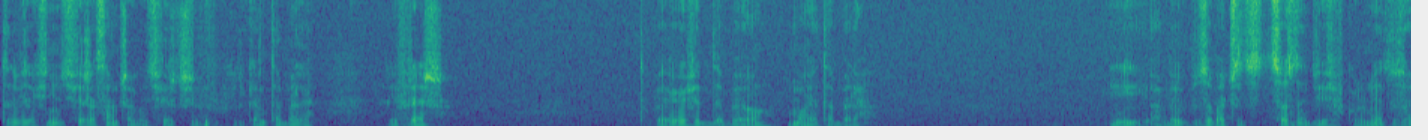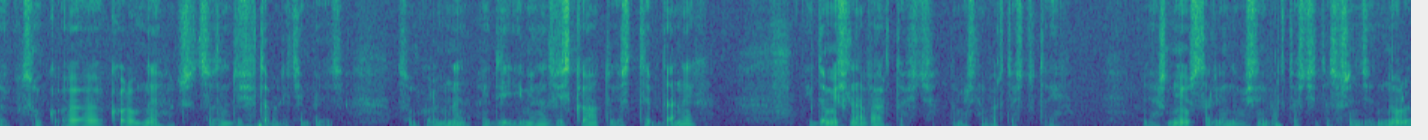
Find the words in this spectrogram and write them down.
ten widok się nie odświeża, sam trzeba go odświeżyć, klikam tabelę refresh, to pojawiło się DBO, moja tabela. I aby zobaczyć, co znajduje się w kolumnie, to są e, kolumny, czy co znajduje się w tabeli, chciałem powiedzieć. To są kolumny, ID, imię, nazwisko, tu jest typ danych i domyślna wartość. Domyślna wartość tutaj, ponieważ nie ustaliłem domyślnej wartości, to jest wszędzie 0.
